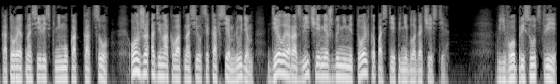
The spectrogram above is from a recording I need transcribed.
которые относились к нему как к отцу, Он же одинаково относился ко всем людям, делая различия между ними только по степени благочестия. В его присутствии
